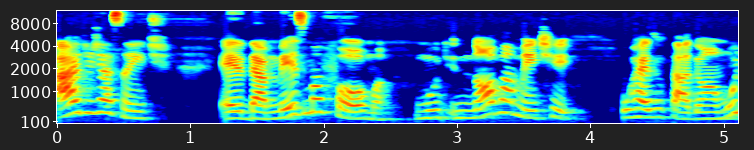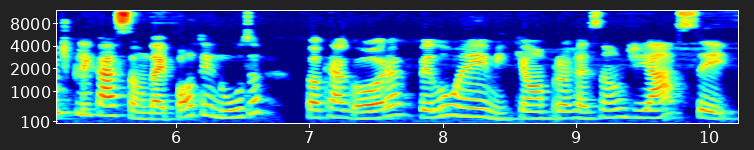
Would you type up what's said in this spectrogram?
adjacente. É da mesma forma, novamente, o resultado é uma multiplicação da hipotenusa, só que agora pelo M, que é uma projeção de AC.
